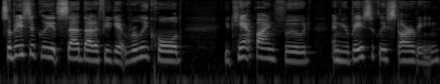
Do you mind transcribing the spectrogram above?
So basically, it's said that if you get really cold, you can't find food, and you're basically starving,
